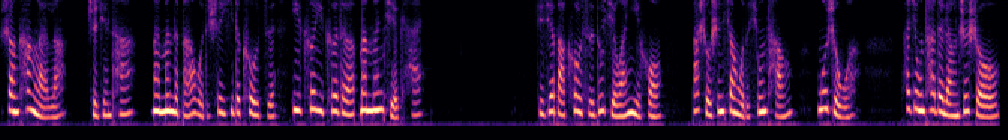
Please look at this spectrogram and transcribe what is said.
上炕来了，只见她慢慢的把我的睡衣的扣子一颗一颗的慢慢解开。姐姐把扣子都解完以后，把手伸向我的胸膛，摸着我。她用她的两只手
